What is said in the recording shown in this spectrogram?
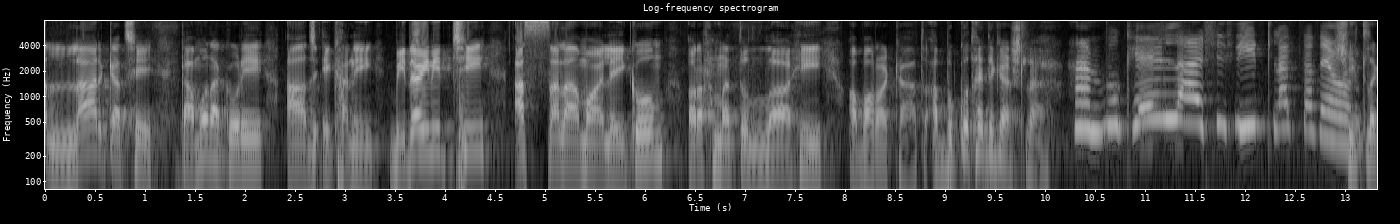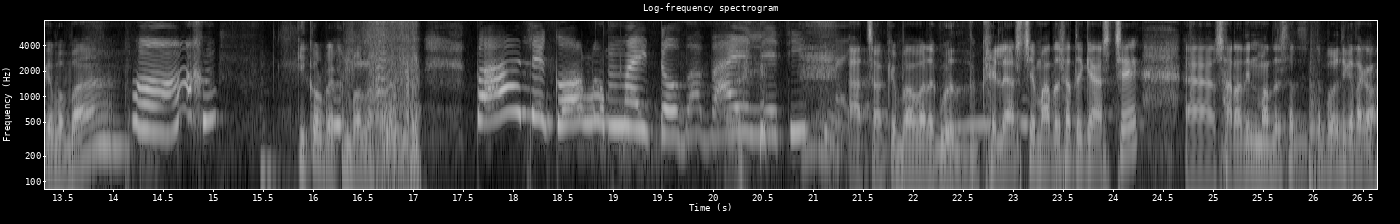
আল্লাহর কাছে কামনা করে আজ এখানেই বিদায় নিচ্ছি। আসসালামু আলাইকুম রহমতুল্লাহি অবরাকাত আব্বু কোথায় থেকে আসলা? শীত লাগে বাবা। কি করব এখন বলো? আচ্ছা ওকে বাবা খেলে আসছে মাদ্রাসা থেকে আসছে সারাদিন মাদ্রাসা ওইদিকে তাকাও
